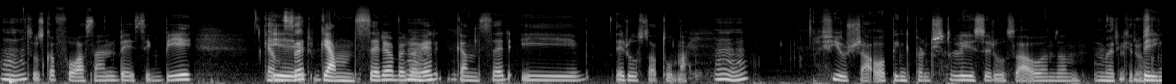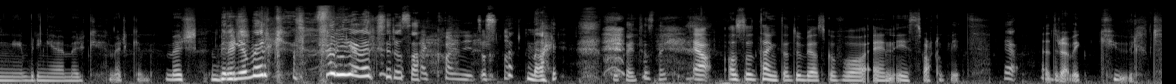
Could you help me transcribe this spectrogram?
Mm. Så hun skal få seg en Basic B. Genser. I, genser, ja, beklager. Genser i rosa tone. Mm. Fuchsia og pink punch. Lyserosa og en sånn Mørkerosa. bring, bringe mørk Mørke mørk, Bringe mørk. Frie mørkerosa. Jeg kan ikke snakke. Nei, du kan ikke snakke. Ja, og så tenkte jeg at Tobias skal få en i svart og hvit. Ja. Det tror jeg blir kult.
